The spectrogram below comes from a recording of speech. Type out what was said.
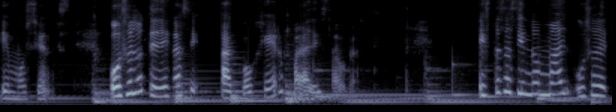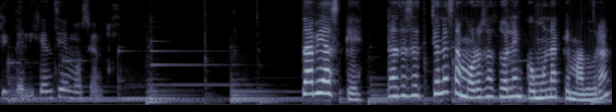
emociones o solo te dejas acoger para desahogarte. Estás haciendo mal uso de tu inteligencia emocional. ¿Sabías que las decepciones amorosas duelen como una quemadura?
